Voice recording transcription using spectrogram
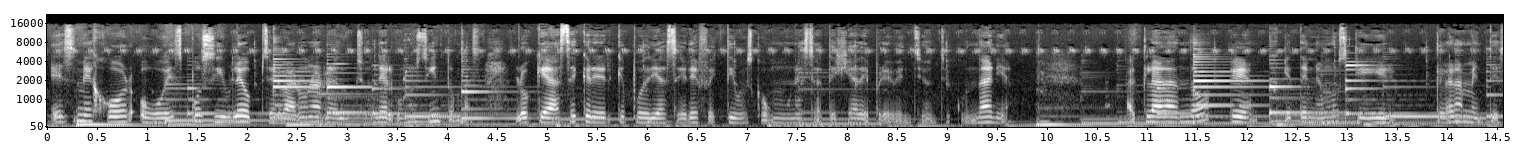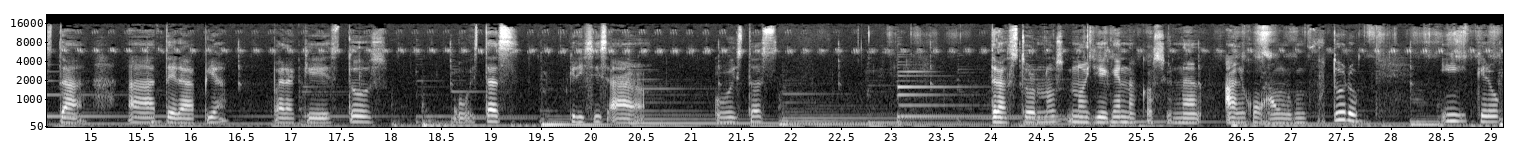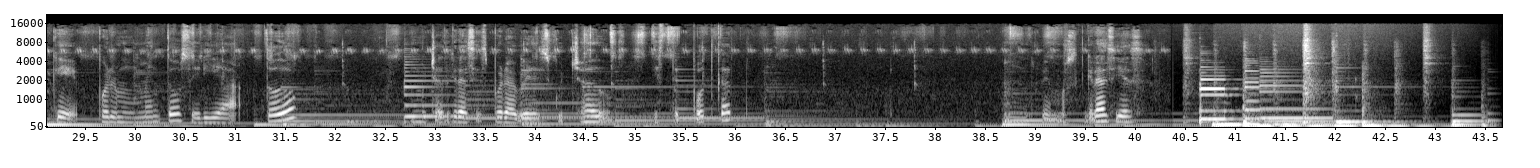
es mejor o es posible observar una reducción de algunos síntomas, lo que hace creer que podría ser efectivos como una estrategia de prevención secundaria. Aclarando que, tenemos que ir, claramente está a terapia para que estos o estas crisis o estos trastornos no lleguen a ocasionar algo a un futuro. Y creo que por el momento sería todo. Muchas gracias por haber escuchado este podcast. Nos vemos. Gracias.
